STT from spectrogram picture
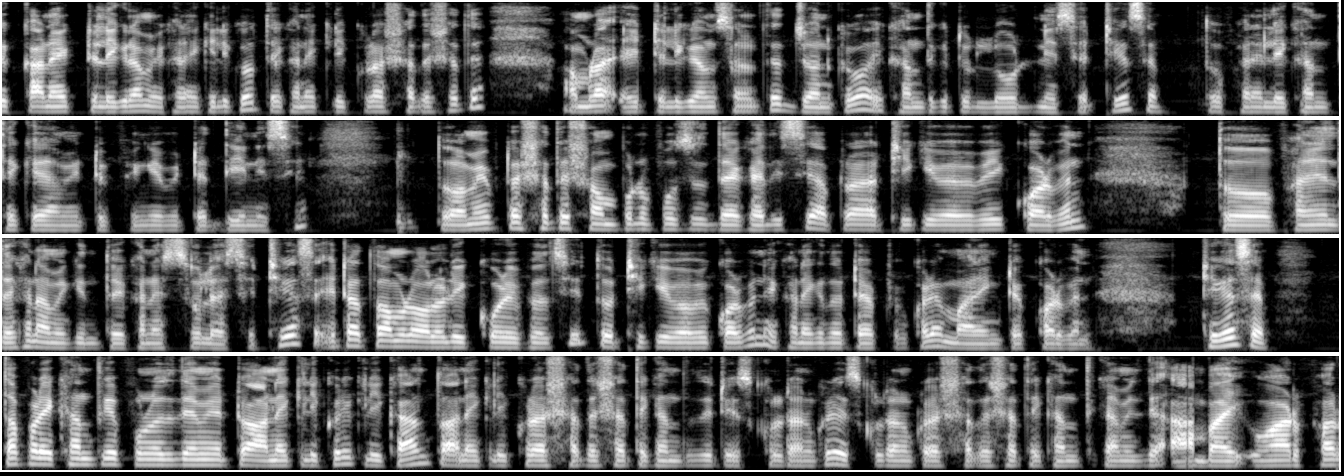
যে কানেক্ট টেলিগ্রাম এখানে ক্লিক করতে এখানে ক্লিক করার সাথে সাথে আমরা এই টেলিগ্রাম চ্যানেলতে জয়েন করব। এখান থেকে একটু লোড নিচ্ছে ঠিক আছে? তো ফাইনালি এখান থেকে আমি একটু ফিঙ্গারপ্রিন্টটা দিয়ে নিছি। তো আমি আপনার সাথে সম্পূর্ণ প্রসেস দেখা দিচ্ছি, আপনারা ঠিক এভাবেই করবেন। তো ফাইনালি দেখেন আমি কিন্তু এখানে চলে আসছি, ঠিক আছে? এটা তো আমরা অলরেডি করে ফেলছি, তো ঠিক এভাবে করবেন। এখানে কিন্তু ট্যাপ ট্যাপ করে মাইনিংটা করবেন, ঠিক আছে? তারপর এখান থেকে পুনঃ যদি আমি একটু আনে ক্লিক করি ক্লিক আন তো আনে ক্লিক করার সাথে সাথে এখান থেকে যদি স্কুল ডাউন করি স্কুল ডাউন করার সাথে সাথে এখান থেকে আমি যদি buy war for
